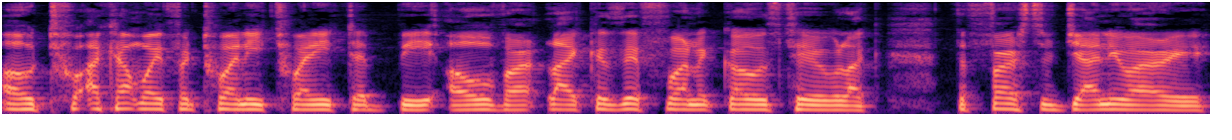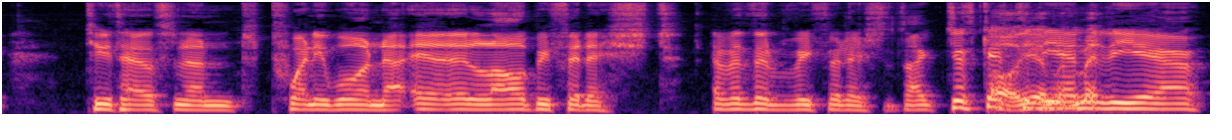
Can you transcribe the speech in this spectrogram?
oh, tw- I can't wait for 2020 to be over. Like, as if when it goes to like the 1st of January 2021, uh, it- it'll all be finished. Everything will be finished. It's like, just get Oh, to yeah, the end ma- of the year.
